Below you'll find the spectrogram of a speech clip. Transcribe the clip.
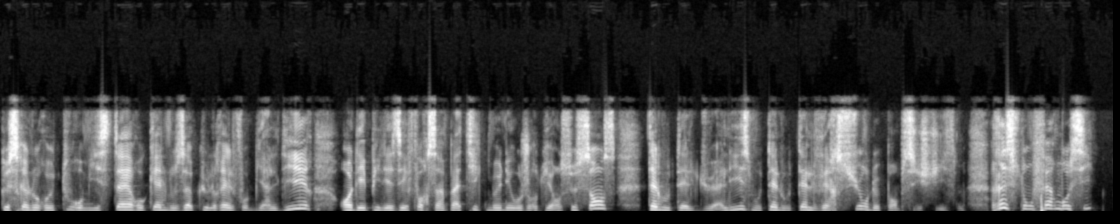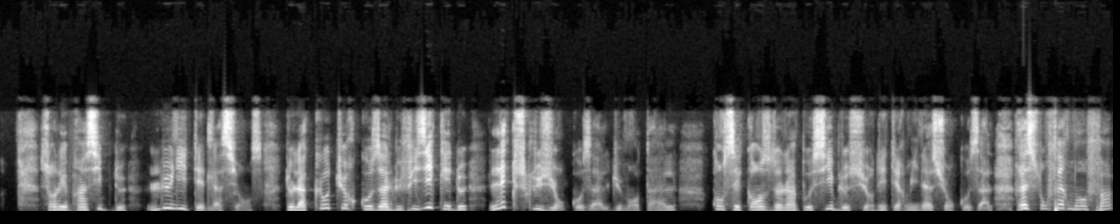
que serait le retour au mystère auquel nous acculerait, il faut bien le dire, en dépit des efforts sympathiques menés aujourd'hui en ce sens, tel ou tel dualisme ou telle ou telle version de panpsychisme. Restons fermes aussi sur les principes de l'unité de la science, de la clôture causale du physique et de l'exclusion causale du mental, conséquence de l'impossible surdétermination causale. Restons fermes enfin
